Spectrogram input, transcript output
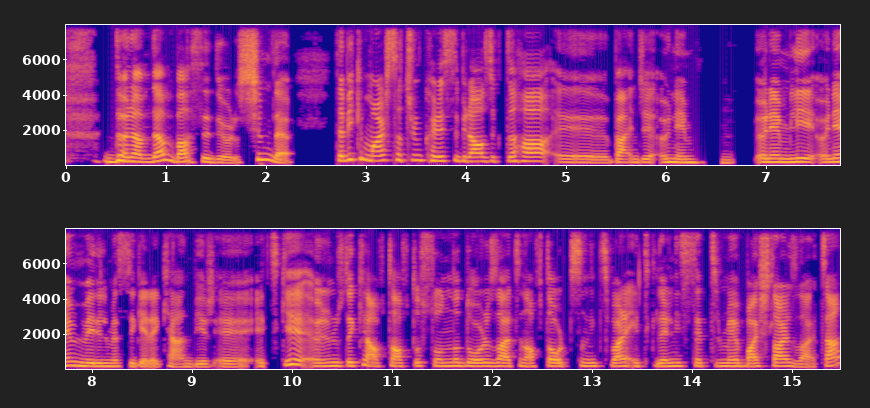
dönemden bahsediyoruz. Şimdi tabii ki Mars Satürn karesi birazcık daha e, bence önem önemli, önem verilmesi gereken bir e, etki. Önümüzdeki hafta hafta sonuna doğru zaten hafta ortasından itibaren etkilerini hissettirmeye başlar zaten.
